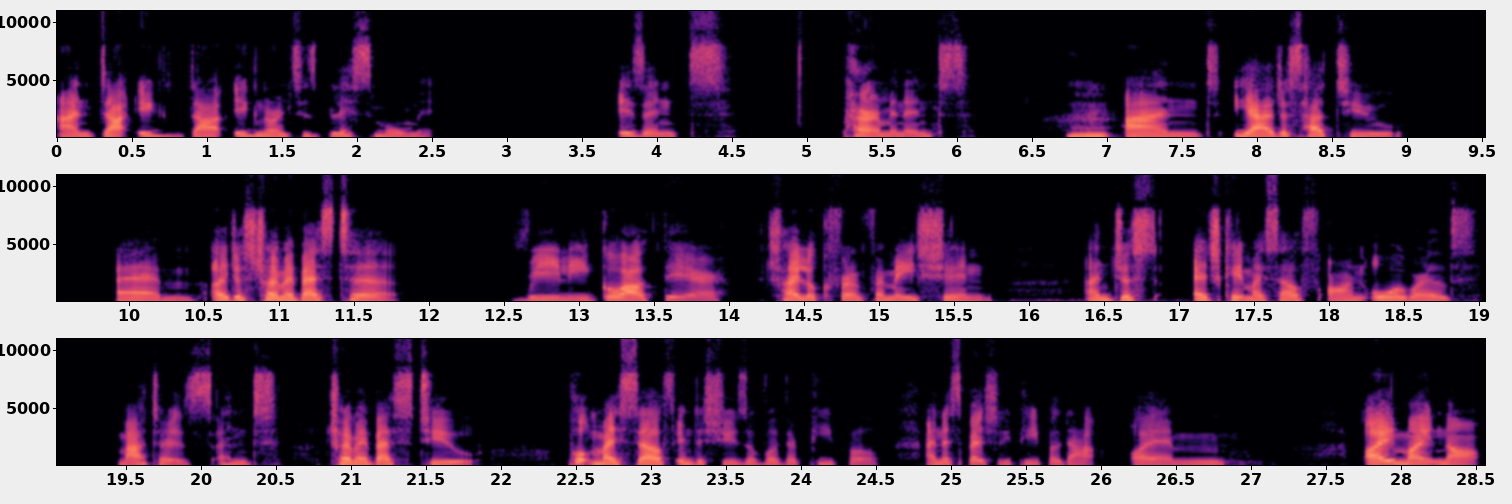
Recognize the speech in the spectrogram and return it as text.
and that ig- that ignorance is bliss moment isn't permanent. Mhm. And yeah, I just had to. Um, I just try my best to really go out there, try look for information, and just educate myself on all world matters and try my best to put myself in the shoes of other people and especially people that um I might not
